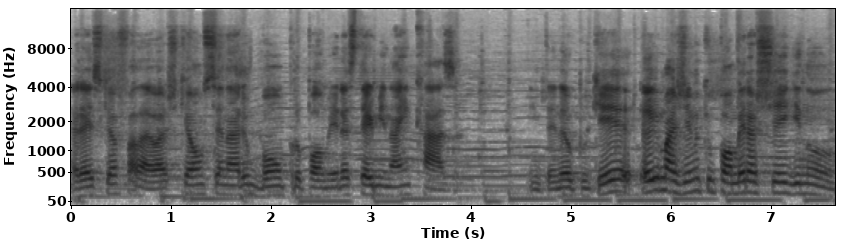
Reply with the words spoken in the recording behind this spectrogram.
Era isso que eu ia falar. Eu acho que é um cenário bom pro Palmeiras terminar em casa. Entendeu? Porque eu imagino que o Palmeiras chegue no,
